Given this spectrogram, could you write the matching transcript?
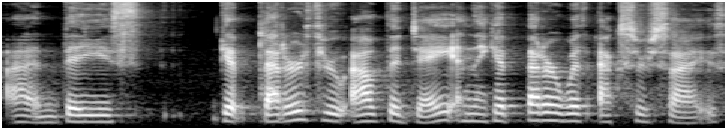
And these get better throughout the day and they get better with exercise.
